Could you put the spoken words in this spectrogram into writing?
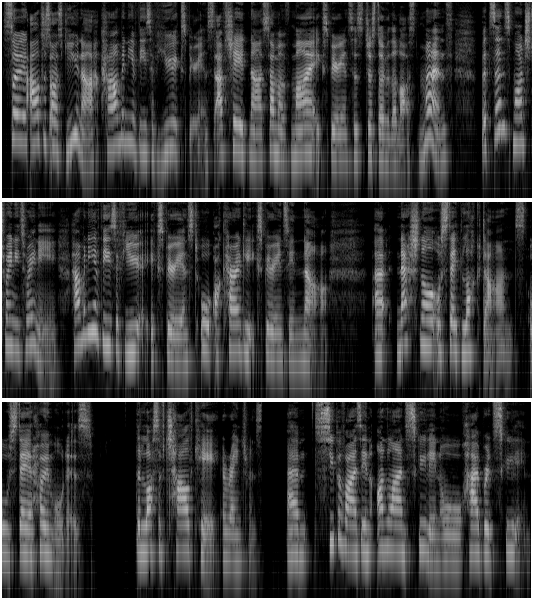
So I'll just ask you now, how many of these have you experienced? I've shared now some of my experiences just over the last month, but since March 2020, how many of these have you experienced or are currently experiencing now? Uh, national or state lockdowns or stay at home orders, the loss of childcare arrangements, um, supervising online schooling or hybrid schooling.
